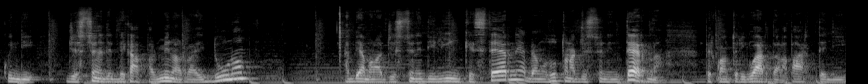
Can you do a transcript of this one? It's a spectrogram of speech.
quindi gestione del backup almeno al RAID 1, abbiamo la gestione di link esterni, abbiamo tutta una gestione interna per quanto riguarda la parte di,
